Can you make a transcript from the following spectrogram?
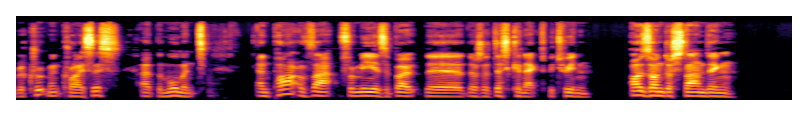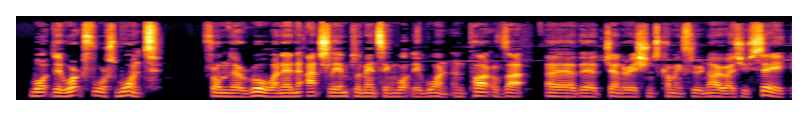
recruitment crisis at the moment. And part of that for me is about the there's a disconnect between us understanding what the workforce want from their role and then actually implementing what they want. And part of that, uh, the generations coming through now, as you say,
